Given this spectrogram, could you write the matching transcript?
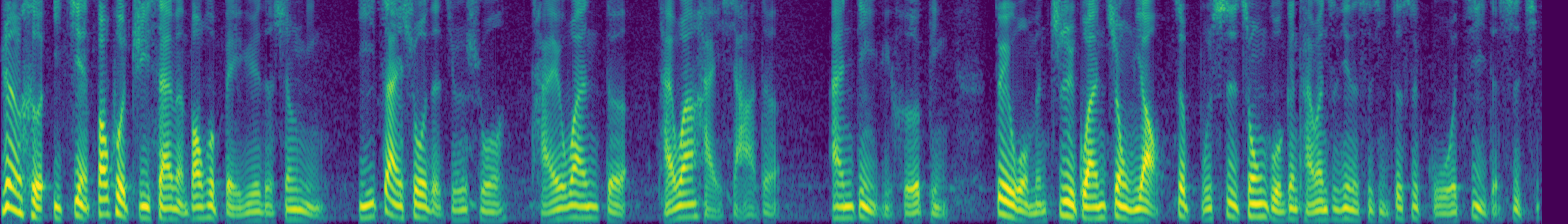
任何一件，包括 G7，包括北约的声明，一再说的就是说，台湾的台湾海峡的安定与和平对我们至关重要。这不是中国跟台湾之间的事情，这是国际的事情，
